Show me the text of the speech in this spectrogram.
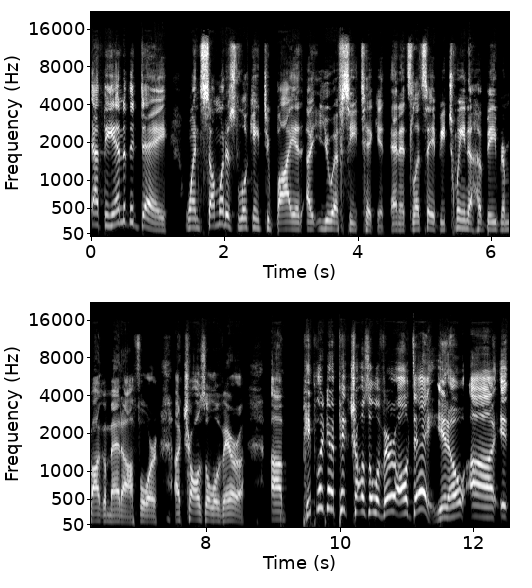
at the end of the day, when someone is looking to buy a, a UFC ticket and it's let's say between a Khabib Nurmagomedov or a Charles Oliveira, um, people are going to pick Charles Oliveira all day, you know, uh, it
